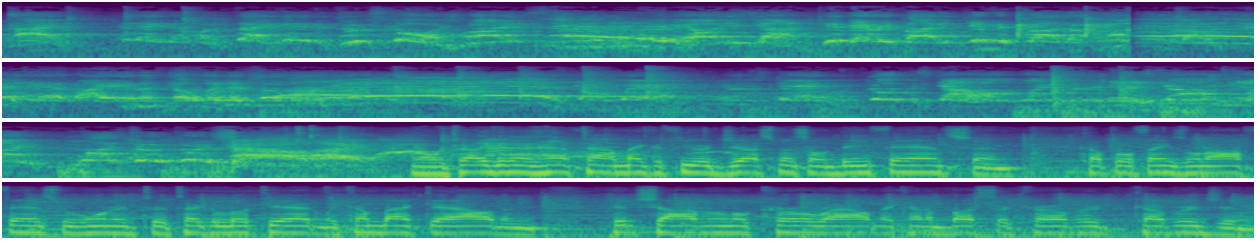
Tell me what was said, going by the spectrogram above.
Hey, it ain't that much thing. It ain't even two scores, right? Give me all you got. Give everybody. Give your brother. Yeah, right here. Let's go win this one. Let's go win. You understand? Do it the Skyhawk way. With the Skyhawk way. One, two, three. Skyhawk way. You know, we try to get in at halftime, make a few adjustments on defense and a couple of things on offense we wanted to take a look at, and we come back out and hit Shiver a little curl route, and they kind of bust their coverage, coverage and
